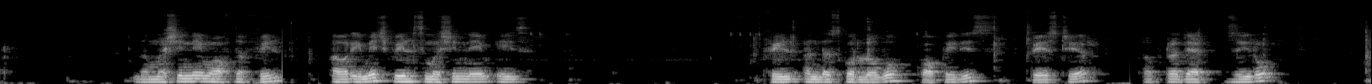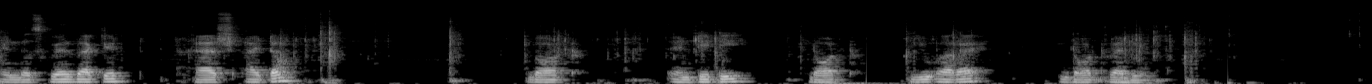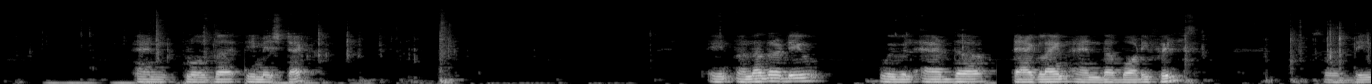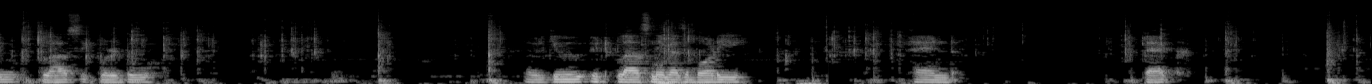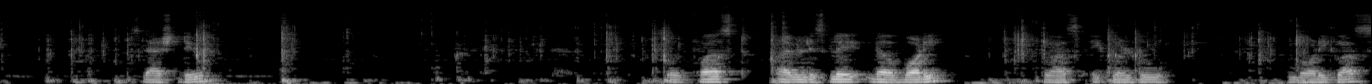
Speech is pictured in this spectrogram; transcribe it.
The machine name of the field our image field's machine name is field underscore logo. Copy this paste here. After that 0 in the square bracket hash item dot entity dot uri dot value. And close the image tag in another div we will add the tagline and the body fields. So div class equal to I will give it class name as a body and tag slash div. So first I will display the body class equal to body class.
